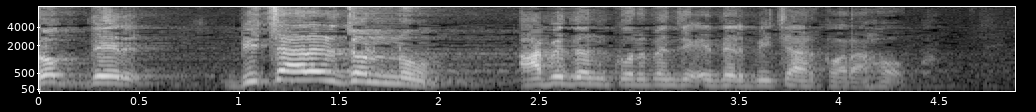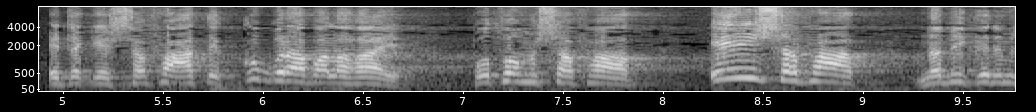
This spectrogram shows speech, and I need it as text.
লোকদের বিচারের জন্য আবেদন করবেন যে এদের বিচার করা হোক। এটাকে সাফাতে কুবরা বলা হয়। প্রথম সাফাত এই সাফাত নবী করিম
